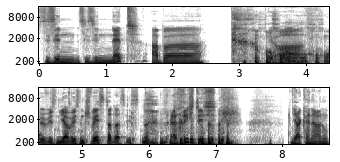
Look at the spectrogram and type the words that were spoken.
sie, sind, sie sind nett, aber. Ja. Wir wissen ja, wessen Schwester das ist, ne? Richtig. Ja, keine Ahnung.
